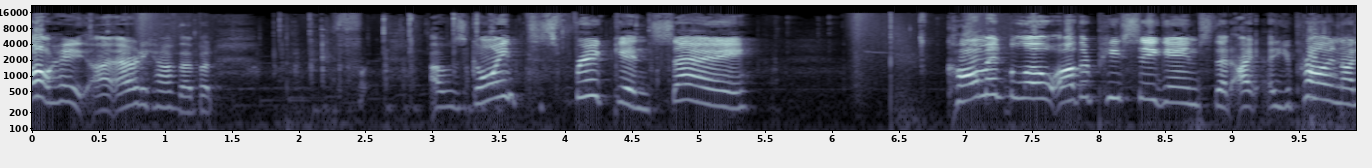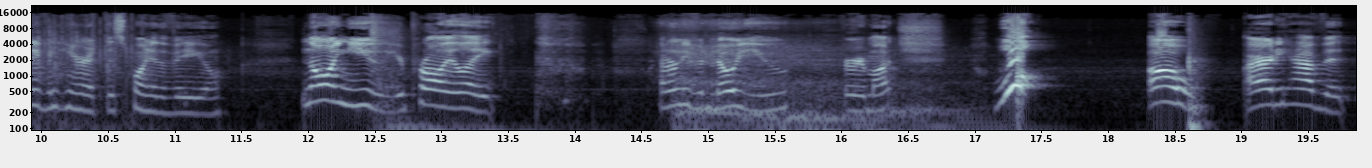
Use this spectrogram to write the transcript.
Oh, hey, I already have that, but I was going to freaking say. Comment below other PC games that I. You're probably not even here at this point of the video. Knowing you, you're probably like. I don't even know you very much. Whoa! Oh, I already have it.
